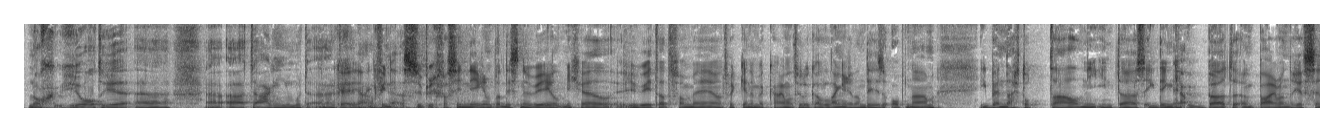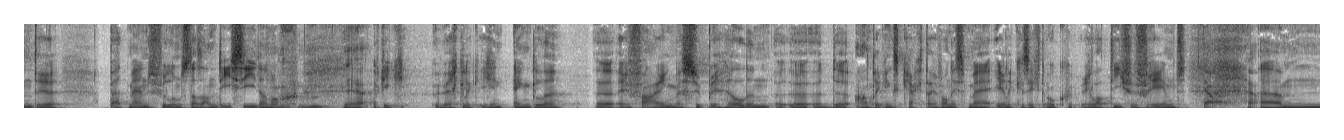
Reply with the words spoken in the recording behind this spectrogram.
nog grotere uitdagingen moeten uitgaan. ja, ik vind dat super fascinerend, want dat is een wereld, Michael. Je weet dat van mij, want we kennen elkaar natuurlijk al langer dan deze opname. Ik ben daar totaal niet in thuis. Ik denk Ja. buiten een paar van de recentere Batman-films, dat is aan DC dan nog, Ja. heb ik werkelijk geen enkele eh, ervaring met superhelden. Eh, eh, de aantrekkingskracht daarvan is mij eerlijk gezegd ook relatief vreemd. Ja, ja. Ehm,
